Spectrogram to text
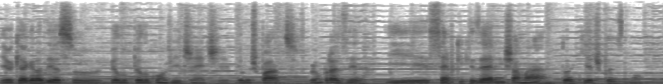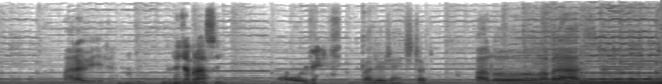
Eu que agradeço pelo, pelo convite, gente, pelo espaço. Foi um prazer. E sempre que quiserem chamar, estou aqui à disposição. Maravilha. Um grande abraço, hein. Ô, gente. Valeu, gente. Tchau, tchau. Falou, abraço. Tchau, tchau.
